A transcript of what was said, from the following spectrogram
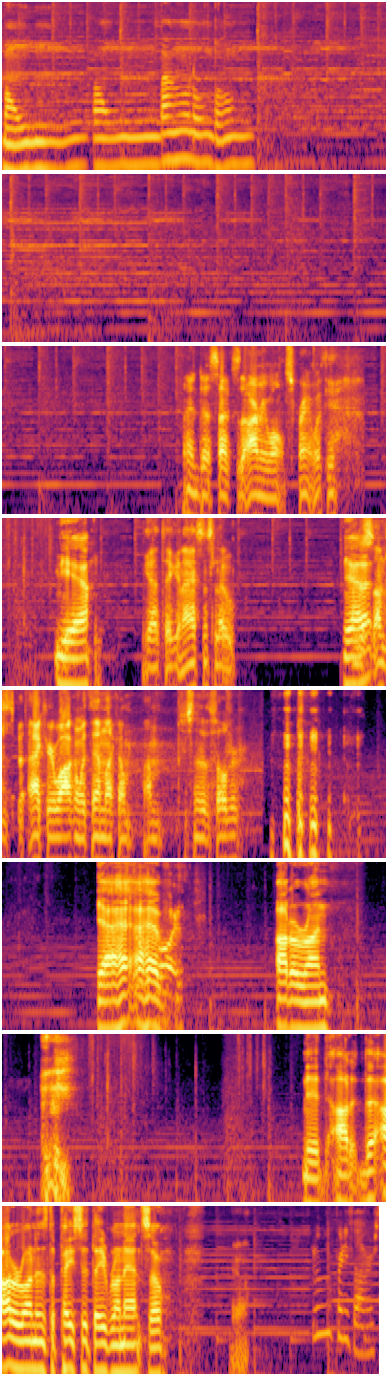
Boom, boom, boom, boom, boom. it does suck because the army won't sprint with you. Yeah, You gotta take it nice and slow. yeah. I'm, just, that- I'm just back here walking with them like I'm I'm just another soldier. yeah. I, ha- I have auto run. the auto the auto run is the pace that they run at. So Yeah. Ooh, pretty flowers.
